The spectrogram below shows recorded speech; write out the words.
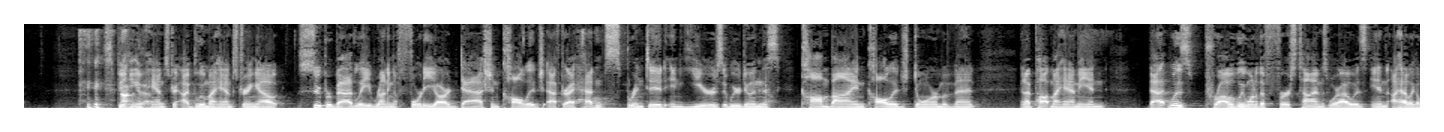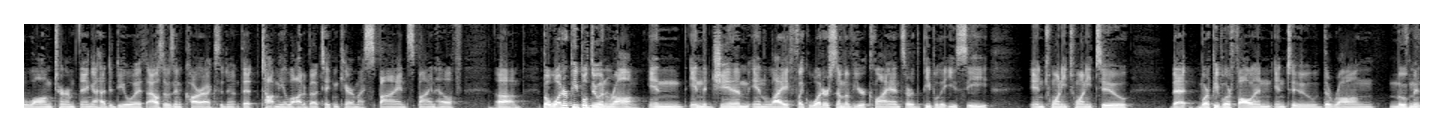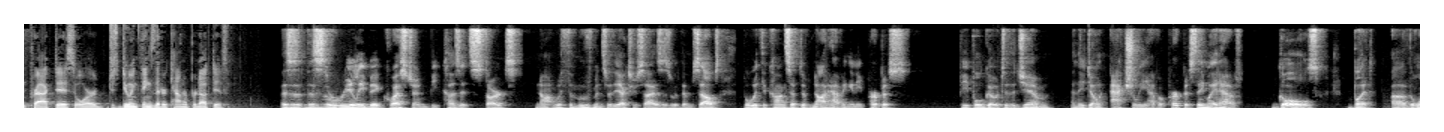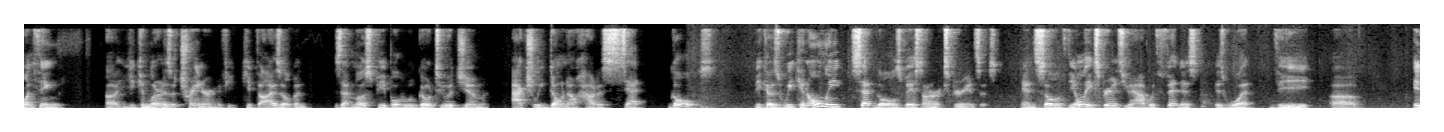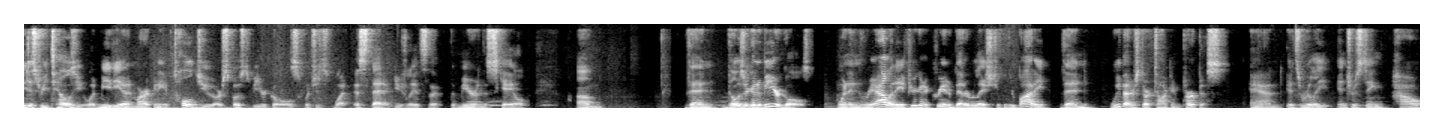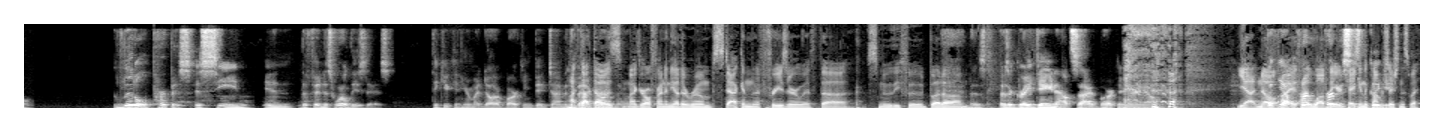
Speaking of hamstring, I blew my hamstring out super badly running a 40 yard dash in college after I hadn't oh. sprinted in years. We were doing yeah. this combine college dorm event, and I popped my hammy, and that was probably one of the first times where I was in. I had like a long term thing I had to deal with. I also was in a car accident that taught me a lot about taking care of my spine, spine health. Um, but what are people doing wrong in in the gym, in life? Like, what are some of your clients or the people that you see in 2022 that where people are falling into the wrong movement practice or just doing things that are counterproductive? This is this is a really big question because it starts not with the movements or the exercises with themselves, but with the concept of not having any purpose. People go to the gym and they don't actually have a purpose. They might have goals, but uh, the one thing uh, you can learn as a trainer, if you keep the eyes open, is that most people who go to a gym actually don't know how to set goals because we can only set goals based on our experiences. And so, if the only experience you have with fitness is what the uh, industry tells you, what media and marketing have told you are supposed to be your goals, which is what aesthetic usually it's the, the mirror and the scale, um, then those are going to be your goals. When in reality, if you're going to create a better relationship with your body, then we better start talking purpose. And it's really interesting how little purpose is seen in the fitness world these days. I think you can hear my dog barking big time. In the I thought that was my girlfriend in the other room stacking the freezer with uh, smoothie food. But um, there's, there's, a Great Dane outside barking right now. yeah, no, yeah, I, I, love that you're taking the conversation this way.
